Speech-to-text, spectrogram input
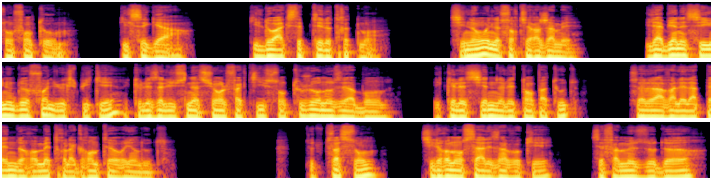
sont fantômes, qu'il s'égare, qu'il doit accepter le traitement. Sinon, il ne sortira jamais. Il a bien essayé une ou deux fois de lui expliquer que les hallucinations olfactives sont toujours nauséabondes, et que les siennes ne l'étant pas toutes, cela valait la peine de remettre la grande théorie en doute. De toute façon, s'il renonçait à les invoquer, ces fameuses odeurs,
